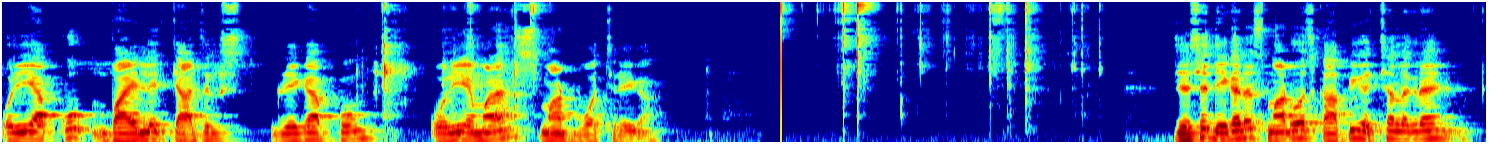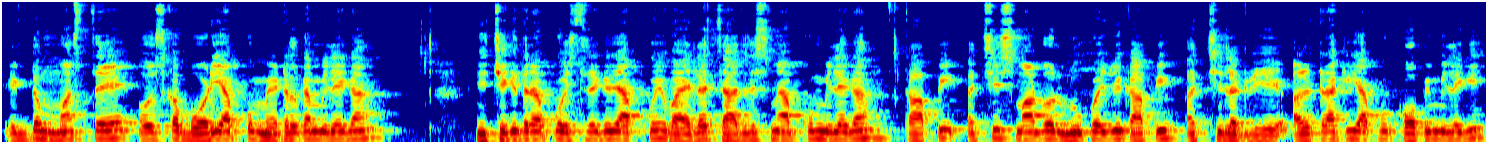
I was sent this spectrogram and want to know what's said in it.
और ये आपको वायरलेस चार्जर रहेगा आपको, और ये हमारा स्मार्ट वॉच रहेगा। जैसे देखा था स्मार्ट वॉच काफ़ी अच्छा लग रहा है, एकदम मस्त है, और उसका बॉडी आपको मेटल का मिलेगा। नीचे की तरफ़ आपको इस तरीके से आपको ये वायरलेस चार्जर इसमें आपको मिलेगा। काफ़ी अच्छी स्मार्ट वॉच लुक वाइज भी काफ़ी अच्छी लग रही है। अल्ट्रा की आपको कॉपी मिलेगी,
